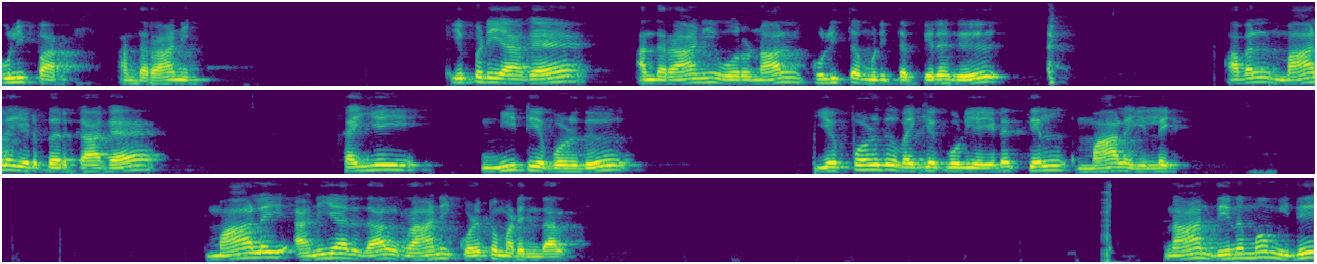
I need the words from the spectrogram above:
குளிப்பார் அந்த ராணி. இப்படியாக அந்த ராணி ஒரு நாள் குளித்த முடித்த பிறகு அவள் மாலை எடுப்பதற்காக கையை நீட்டிய பொழுது எப்பொழுது வைக்கக்கூடிய இடத்தில் மாலை இல்லை. மாலை அணியாததால் ராணி குழப்பமடைந்தாள். நான் தினமும் இதே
